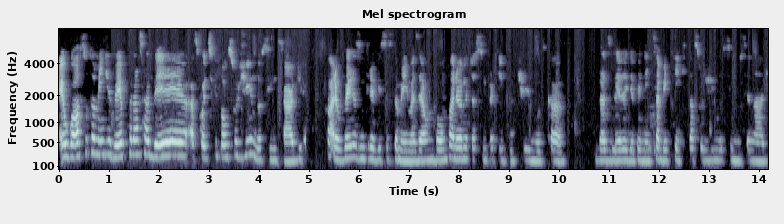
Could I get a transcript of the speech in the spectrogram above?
Eu gosto também de ver para saber as coisas que estão surgindo, assim, sabe? Claro, eu vejo as entrevistas também, mas é um bom parâmetro, assim, para quem curte música brasileira independente, saber quem que tá surgindo, assim, no cenário.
